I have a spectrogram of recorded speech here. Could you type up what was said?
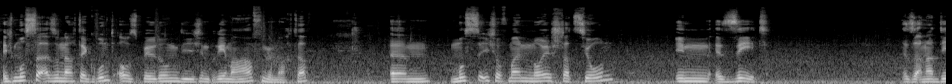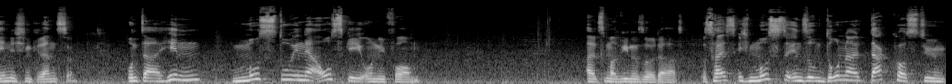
Ich musste also nach der Grundausbildung, die ich in Bremerhaven gemacht habe, ähm, musste ich auf meine neue Station in Seet also an der dänischen Grenze. Und dahin musst du in der Ausgehuniform als Marinesoldat. Das heißt, ich musste in so einem Donald Duck Kostüm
